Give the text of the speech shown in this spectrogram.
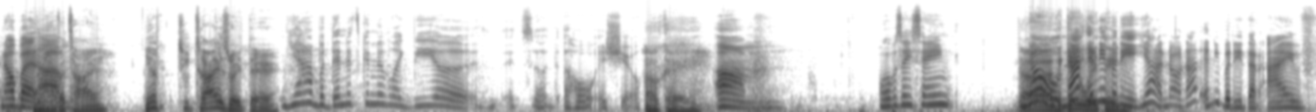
No, but you have a um, tie. You have two ties right there. yeah, but then it's gonna like be a it's a, a whole issue. Okay. Um, what was I saying? Uh, no, not gateway thing. anybody. Yeah, no, not anybody that I've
